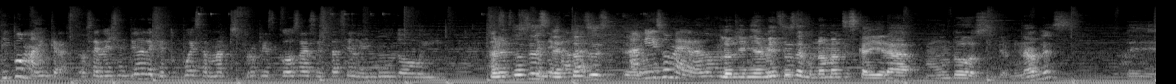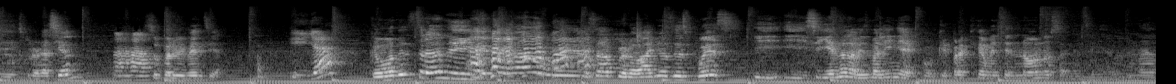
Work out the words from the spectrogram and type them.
tipo Minecraft, o sea, en el sentido de que tú puedes armar tus propias cosas, estás en el mundo y Pero entonces, entonces, eh, a mí eso me agradó mucho. los lineamientos de No Man's Sky era mundos interminables, eh, exploración, Ajá. supervivencia. Y ya, Como Death Stranding, güey. O sea, pero años después y, y siguiendo la misma línea, porque prácticamente no nos han enseñado nada.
